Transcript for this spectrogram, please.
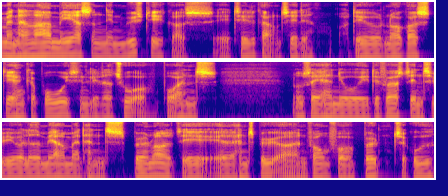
men han har mere sådan en mystikers øh, tilgang til det. Og det er jo nok også det, han kan bruge i sin litteratur, hvor hans... Nu sagde han jo i det første interview, jeg lavede med ham, at hans bønder, det, eller hans bøger er en form for bøn til Gud.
